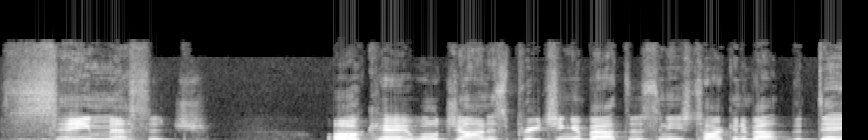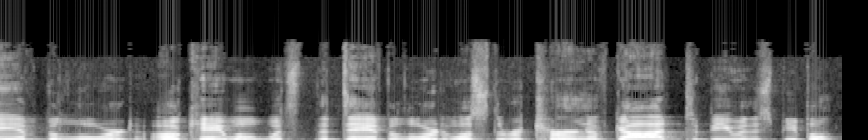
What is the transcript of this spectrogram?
same message. Okay, well, John is preaching about this and he's talking about the day of the Lord. Okay, well, what's the day of the Lord? What's the return of God to be with his people?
